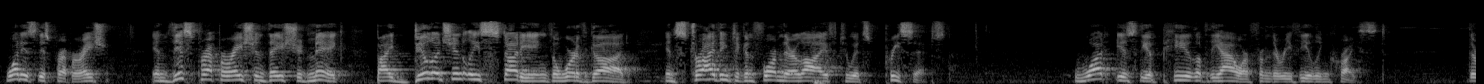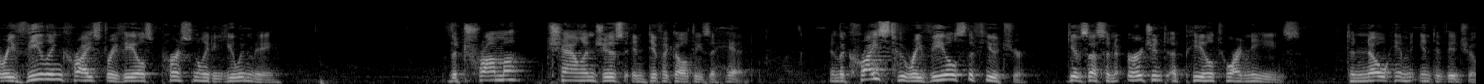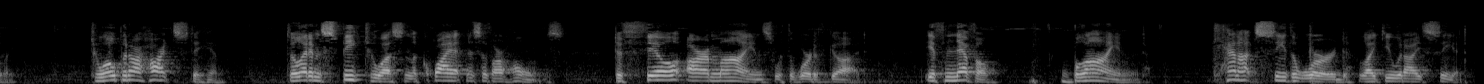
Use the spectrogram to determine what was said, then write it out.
What is this preparation? And this preparation they should make by diligently studying the Word of God and striving to conform their life to its precepts. What is the appeal of the hour from the revealing Christ? The revealing Christ reveals personally to you and me the trauma, challenges, and difficulties ahead. And the Christ who reveals the future gives us an urgent appeal to our knees to know Him individually, to open our hearts to Him, to let Him speak to us in the quietness of our homes, to fill our minds with the Word of God. If Neville, blind, cannot see the Word like you and I see it,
